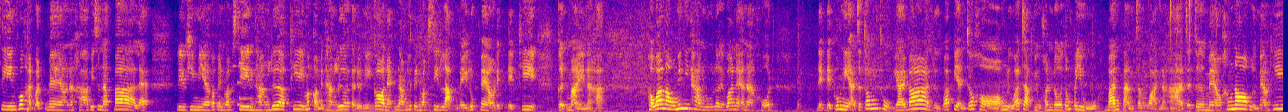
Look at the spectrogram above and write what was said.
ซีนพวกหัดหวัดแมวนะคะ พิษสุนัขบ้าและลิวคีเมียก็เป็นวัคซีนทางเลือกที่เมื่อก่อนเป็นทางเลือก แต่เดี๋ยวนี้ก็แนะนำให้เป็นวัคซีนหลักในลูกแมวเด็กๆที่เกิดใหม่นะคะ เพราะว่าเราไม่มีทางรู้เลยว่าในอนาคต เด็กๆ พวกนี้อาจจะต้องถูกย้ายบ้านหรือว่าเปลี่ยนเจ้าของหรือว่าจากอยู่คอนโดต้องไปอยู่บ้านต่างจังหวัดนะคะ อาจจะเจอแมวข้างนอกหรือแมวที่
